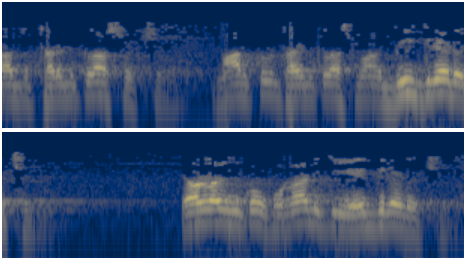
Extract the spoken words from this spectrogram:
రాదు థర్డ్ క్లాస్ వచ్చింది. మార్కులు థర్డ్ క్లాస్ బి గ్రేడ్ వచ్చింది. ఎవరో ఇంకో కుర్రాడికి ఏ గ్రేడ్ వచ్చింది?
